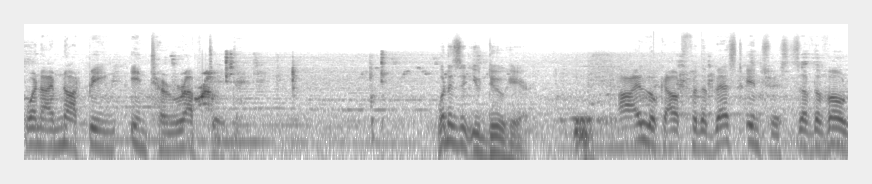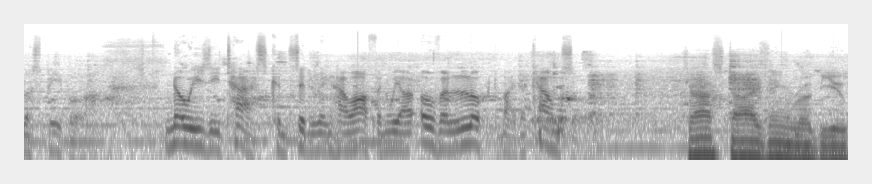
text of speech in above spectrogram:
when I'm not being interrupted. What is it you do here? I look out for the best interests of the Volus people. No easy task considering how often we are overlooked by the Council. Chastising rebuke,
